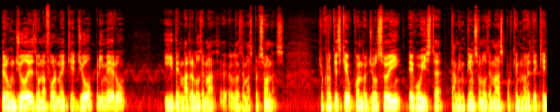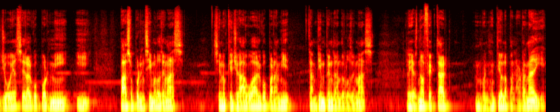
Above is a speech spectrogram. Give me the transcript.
Pero un yo es de una forma de que yo primero y de mal a los demás, a eh, las demás personas. Yo creo que es que cuando yo soy egoísta, también pienso en los demás, porque no es de que yo voy a hacer algo por mí y paso por encima a los demás, sino que yo hago algo para mí también pensando en los demás. La idea es no afectar, en buen sentido la palabra, a nadie.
